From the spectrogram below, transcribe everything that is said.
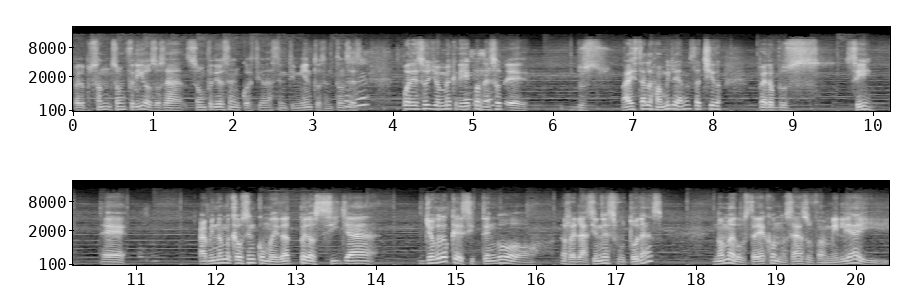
pero pues son, son fríos, o sea, son fríos en cuestión a sentimientos, entonces... Por eso yo me crié sí, con sí. eso de, pues, ahí está la familia, ¿no? Está chido. Pero pues, sí. Eh, a mí no me causa incomodidad, pero sí ya, yo creo que si tengo relaciones futuras, no me gustaría conocer a su familia y,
